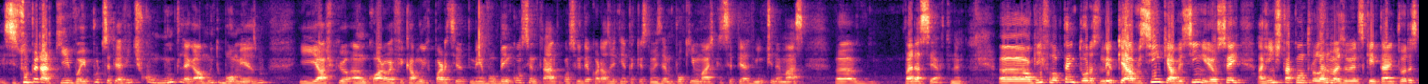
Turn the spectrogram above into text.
esse super arquivo aí, putz, CPA 20 ficou muito legal, muito bom mesmo. E acho que a Ancora vai ficar muito parecida também. Eu vou bem concentrado para conseguir decorar as 80 questões. É um pouquinho mais que o CPA 20, né? Mas uh, vai dar certo, né? Uh, alguém falou que tá em todas. Meio que Alves, sim, que Alves, sim, eu sei. A gente está controlando mais ou menos quem tá em todas.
